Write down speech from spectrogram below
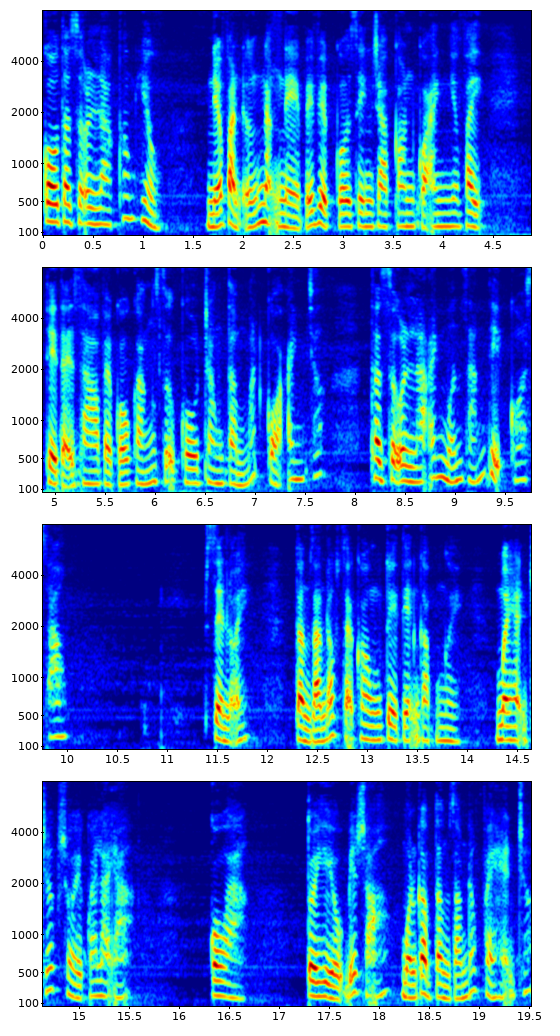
Cô thật sự là không hiểu. Nếu phản ứng nặng nề với việc cô sinh ra con của anh như vậy, thì tại sao phải cố gắng giữ cô trong tầm mắt của anh chứ? Thật sự là anh muốn giám thị cô sao? Xin lỗi, tầm giám đốc sẽ không tùy tiện gặp người. Mời hẹn trước rồi quay lại ạ. Cô à, tôi hiểu biết rõ muốn gặp tầm giám đốc phải hẹn trước.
